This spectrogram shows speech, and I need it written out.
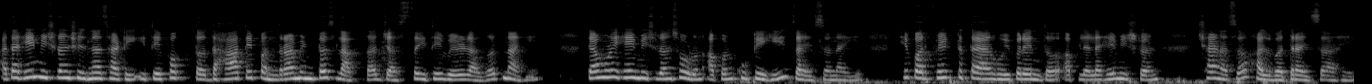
आता हे मिश्रण शिजण्यासाठी इथे फक्त दहा ते पंधरा मिनटंच लागतात जास्त इथे वेळ लागत नाही. त्यामुळे हे मिश्रण सोडून आपण कुठेही जायचं नाही. हे परफेक्ट तयार होईपर्यंत आपल्याला हे मिश्रण छान असं हलवत राहायचं आहे.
